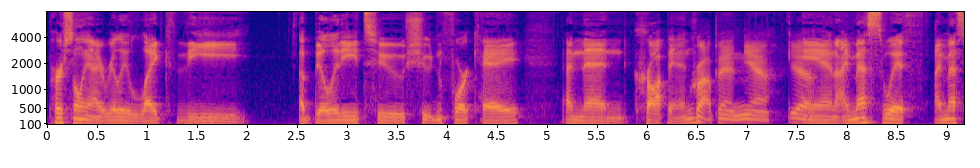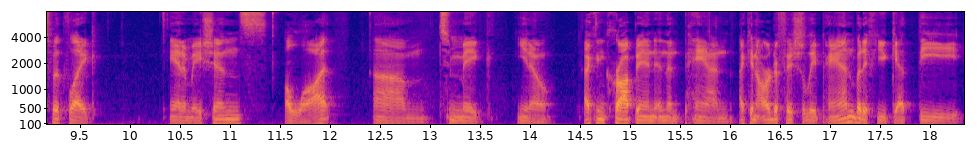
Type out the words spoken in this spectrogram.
personally, I really like the ability to shoot in 4K and then crop in. Crop in, yeah, yeah. And I mess with I mess with like animations a lot um, to make you know I can crop in and then pan. I can artificially pan, but if you get the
